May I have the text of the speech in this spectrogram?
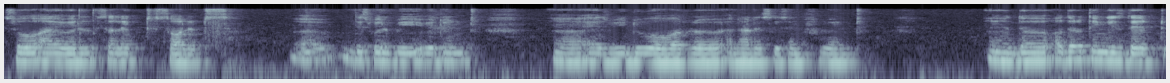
so I will select solids. Uh, this will be evident as we do our uh, analysis in Fluent. And the other thing is that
